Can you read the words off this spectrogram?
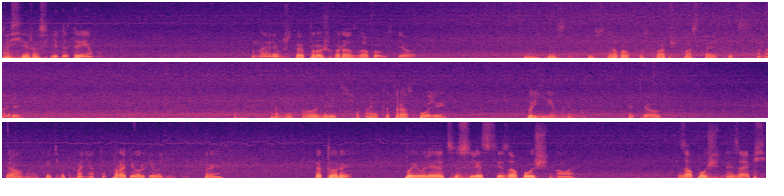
На сей раз ЕДДМ. Фонарем, что я в прошлый раз забыл сделать. Соответственно, то есть забыл просто вообще поставить этот сценарий. Понятно, выглядит все на этот раз более приемлемо. Хотя вот все равно вот эти вот, понятно, продергивания которые появляются вследствие запущенного запущенной записи,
